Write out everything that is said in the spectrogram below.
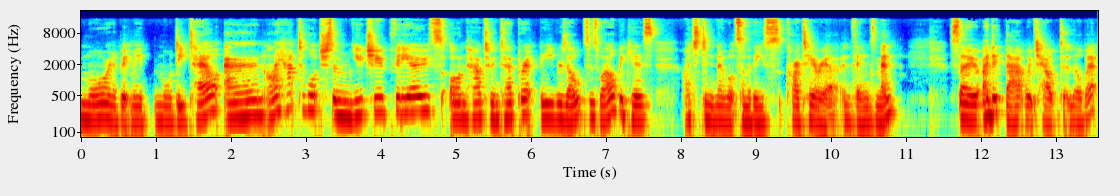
more in a bit more detail, and I had to watch some YouTube videos on how to interpret the results as well because I just didn't know what some of these criteria and things meant. So I did that, which helped a little bit.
